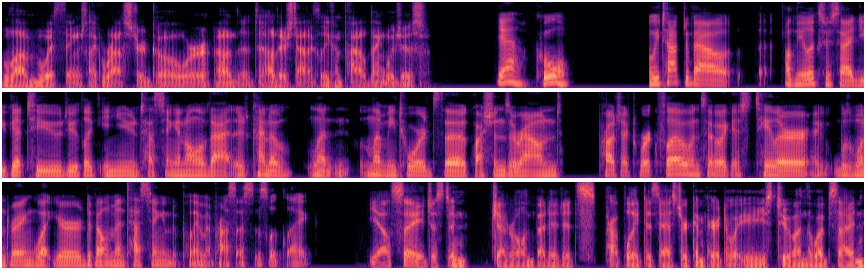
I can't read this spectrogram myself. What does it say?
love with things like Rust or Go or uh, the, the other statically compiled languages. Yeah, cool. We talked about uh, on the Elixir side, you get to do like in unit testing and all of that. It kind of lent lent me towards the questions around project workflow. And so I guess Taylor I was wondering what your development testing and deployment processes look like. Yeah, I'll say just in general embedded, it's probably disaster compared to what you're used to on the website.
